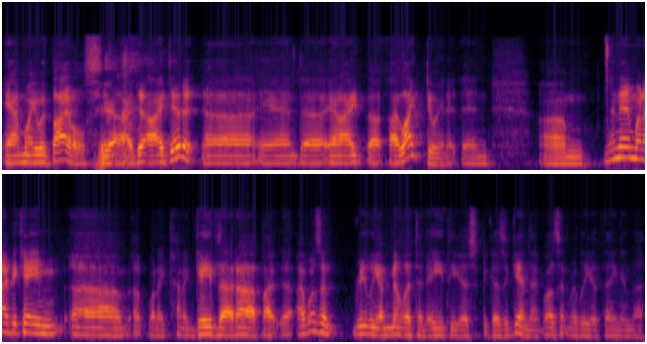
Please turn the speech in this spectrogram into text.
Amway with Bibles. Yeah, I, did, I did it, uh, and uh, and I uh, I liked doing it, and um, and then when I became uh, when I kind of gave that up, I, I wasn't really a militant atheist because again, that wasn't really a thing in the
